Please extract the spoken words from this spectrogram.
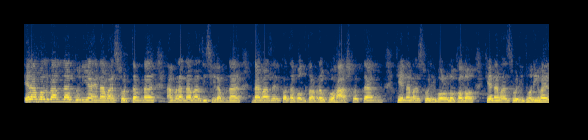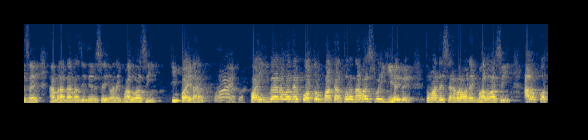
এরা বলবে, আল্লাহ, দুনিয়ায় নামাজ পড়তাম না, আমরা নামাজি ছিলাম না। নামাজের কথা বলতো, আমরা উপহাস করতাম। কে নামাজ পড়ি বড় লোক হলো কে নামাজ পড়ি ধনী হয়েছে। আমরা নামাজিদের সেই অনেক ভালো আছি কি পায় না? কয় ইমান আমাদের কত পাকা। তোরা নামাজ পড়ি কি হইবে? তোমাদের সে আমরা অনেক ভালো আছি আরও কত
